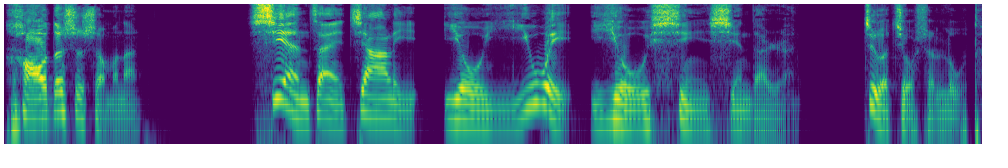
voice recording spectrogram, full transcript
好的是什么呢？现在家里有一位有信心的人，这就是路德。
